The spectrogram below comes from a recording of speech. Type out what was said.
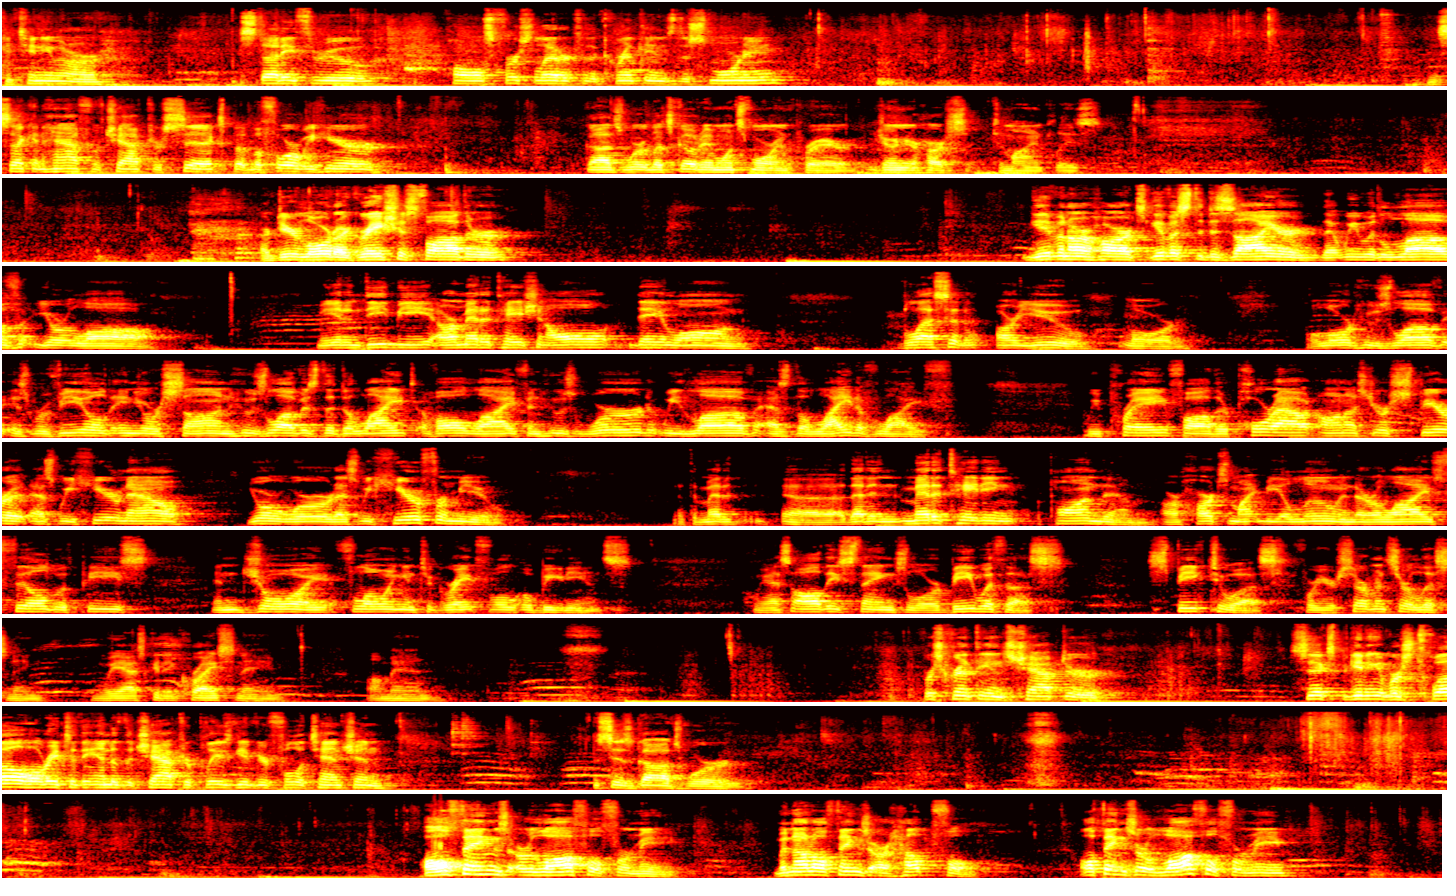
continuing our study through Paul's first letter to the Corinthians this morning. The second half of chapter 6. But before we hear God's word, let's go to Him once more in prayer. Join your hearts to mine, please. Our dear Lord, our gracious Father, give in our hearts, give us the desire that we would love your law. May it indeed be our meditation all day long. Blessed are you, Lord. O Lord, whose love is revealed in your Son, whose love is the delight of all life, and whose word we love as the light of life. We pray, Father, pour out on us your Spirit as we hear now your word, as we hear from you. That, the med- uh, that in meditating upon them, our hearts might be illumined, our lives filled with peace and joy flowing into grateful obedience. We ask all these things, Lord. Be with us. Speak to us, for your servants are listening. And we ask it in Christ's name. Amen. 1 Corinthians chapter 6, beginning at verse 12, I'll read to the end of the chapter. Please give your full attention. This is God's Word. All things are lawful for me, but not all things are helpful. All things are lawful for me,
